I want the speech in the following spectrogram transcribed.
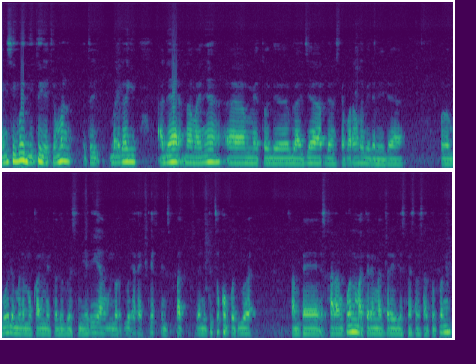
ini sih gue gitu ya, cuman itu balik lagi ada namanya um, metode belajar dan setiap orang tuh beda-beda. Kalau gue udah menemukan metode gue sendiri yang menurut gue efektif dan cepat dan itu cukup buat gue sampai sekarang pun materi-materi di semester 1 pun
